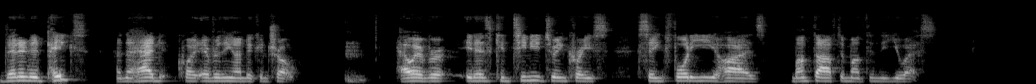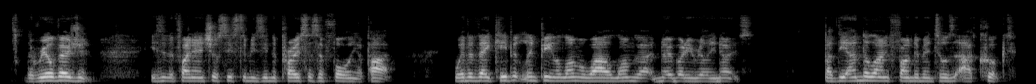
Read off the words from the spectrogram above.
Then it had peaked, and they had, quote, everything under control. However, it has continued to increase, seeing 40 year highs month after month in the US. The real version is that the financial system is in the process of falling apart. Whether they keep it limping along a while longer, nobody really knows. But the underlying fundamentals are cooked.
